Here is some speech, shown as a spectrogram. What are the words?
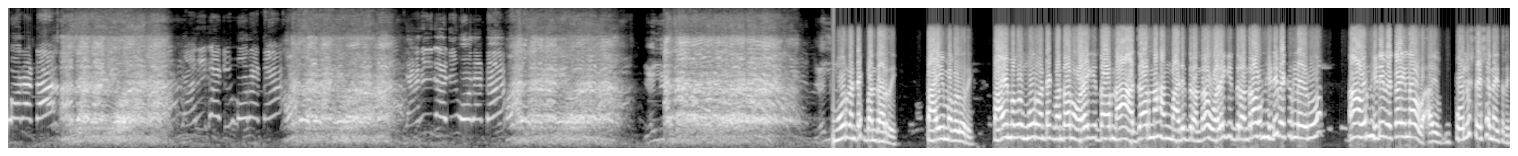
ಹೋರಾಟ? ಯಾರಿಗಾಗಿ ಹೋರಾಟ? ಯಾರಿಗಾಗಿ ಹೋರಾಟ? ಮೂರ್ ಗಂಟೆಗ್ ಬಂದಾರ್ರಿ. ತಾಯಿ ಮಗಳು ರೀ. ತಾಯಿ ಮಗಳು ಮೂರ್ ಗಂಟೆಗೆ ಬಂದವ್ರ ಒಳಗಿದ್ದವ್ರನ್ನ ಅಜ್ಜಾರ್ನ ಹಂಗ್ ಮಾಡಿದ್ರಂದ್ರ, ಒಳಗಿದ್ರಂದ್ರ ಅವ್ರನ್ನ ಹಿಡಿಬೇಕ್ರಲ್ಲ ಇವ್ರು. ಅವ್ರನ್ನ ಹಿಡಿಬೇಕಾ ಇಲ್ಲ ಪೊಲೀಸ್ ಸ್ಟೇಷನ್ ಐತ್ರಿ.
